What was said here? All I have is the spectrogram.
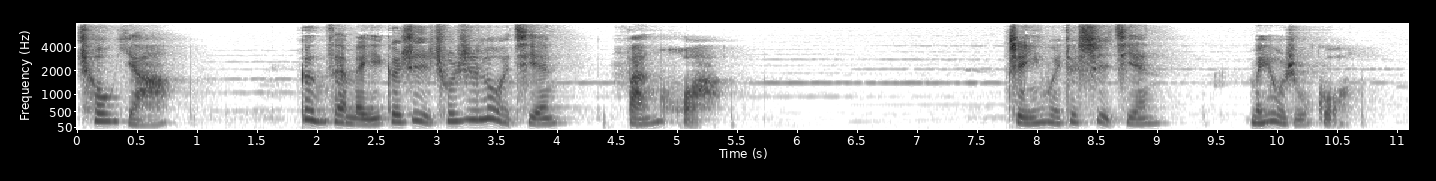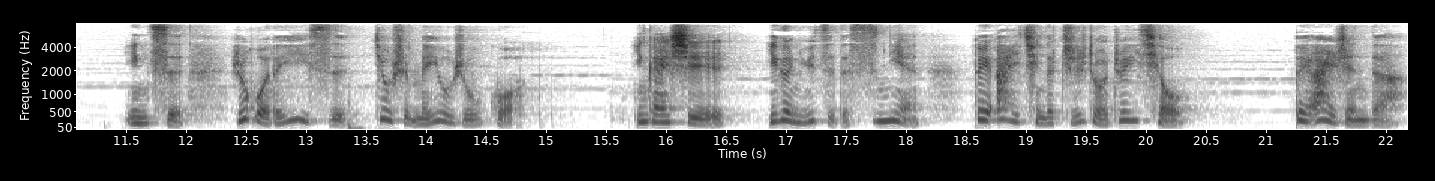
抽芽，更在每一个日出日落间繁华。只因为这世间没有如果，因此，如果的意思就是没有如果，应该是一个女子的思念，对爱情的执着追求，对爱人的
